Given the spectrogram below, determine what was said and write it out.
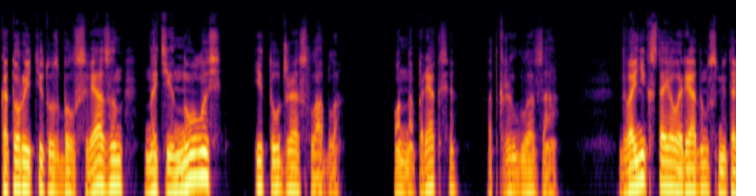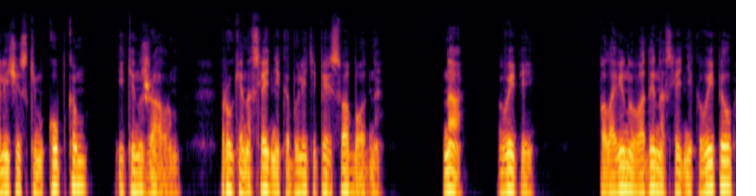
которой Титус был связан, натянулась и тут же ослабла. Он напрягся, открыл глаза. Двойник стоял рядом с металлическим кубком и кинжалом. Руки наследника были теперь свободны. — На, выпей. Половину воды наследник выпил,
